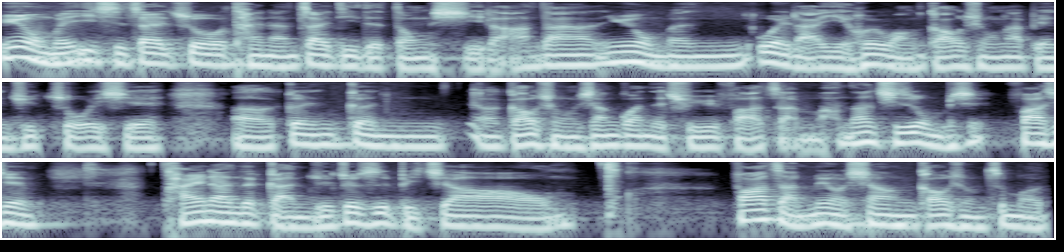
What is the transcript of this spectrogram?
因为我们一直在做台南在地的东西啦，当然，因为我们未来也会往高雄那边去做一些呃跟跟呃高雄相关的区域发展嘛。那其实我们是发现台南的感觉就是比较。发展没有像高雄这么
